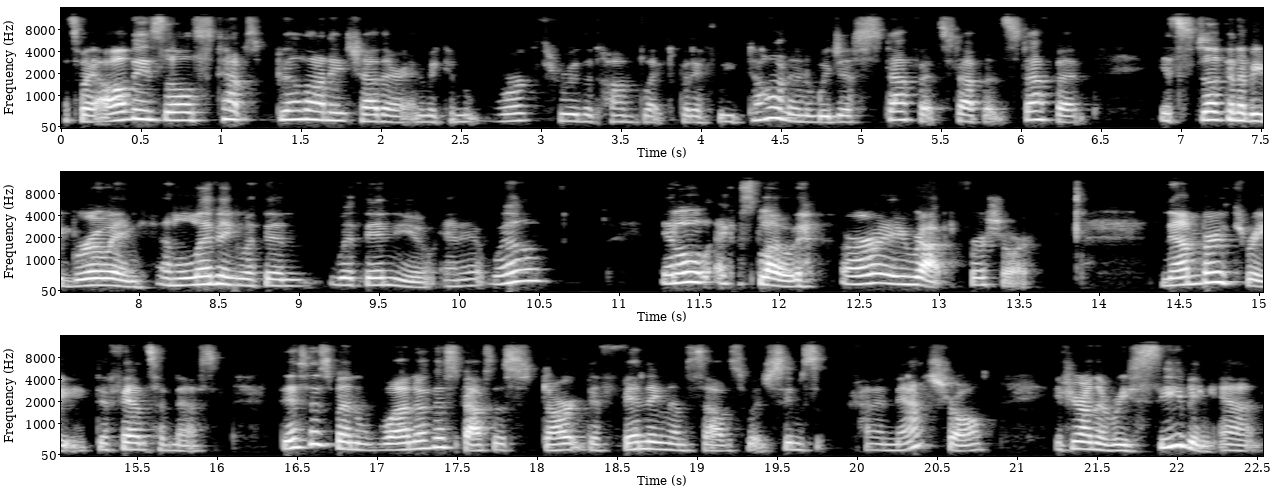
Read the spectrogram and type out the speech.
That's why all these little steps build on each other and we can work through the conflict. But if we don't and we just stuff it, stuff it, stuff it, it's still going to be brewing and living within within you and it will it'll explode or erupt for sure. Number 3, defensiveness. This is when one of the spouses start defending themselves, which seems kind of natural if you're on the receiving end.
